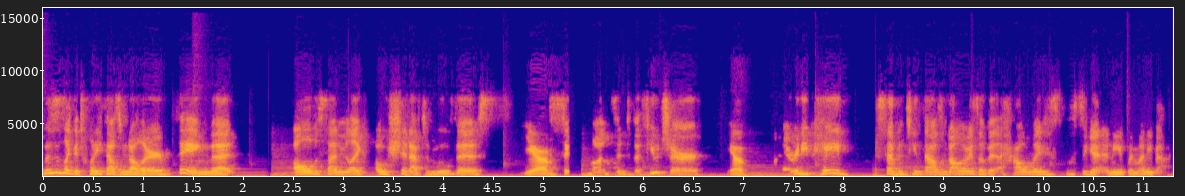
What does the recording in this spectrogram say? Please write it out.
this is like a twenty thousand dollar thing that all of a sudden you're like, oh shit, I have to move this. Yeah. Six months into the future. Yep. I already paid seventeen thousand dollars of it. How am I supposed to get any of my money back?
